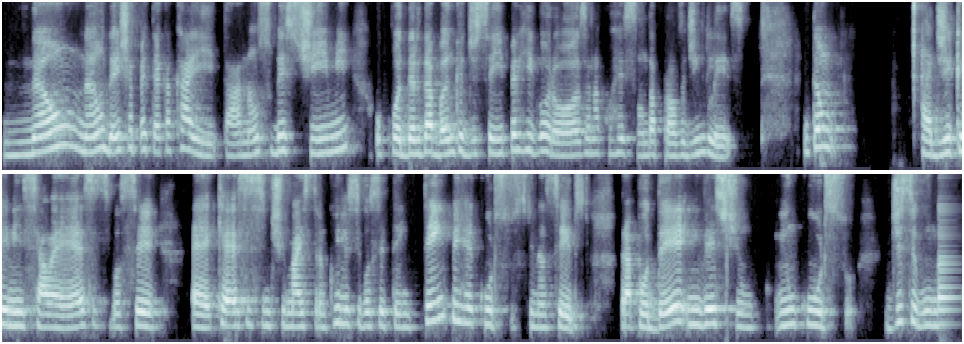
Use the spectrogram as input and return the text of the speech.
não não deixe a peteca cair, tá? Não subestime o poder da banca de ser hiper rigorosa na correção da prova de inglês. Então, a dica inicial é essa: se você é, quer se sentir mais tranquilo, se você tem tempo e recursos financeiros para poder investir um, em um curso de segunda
